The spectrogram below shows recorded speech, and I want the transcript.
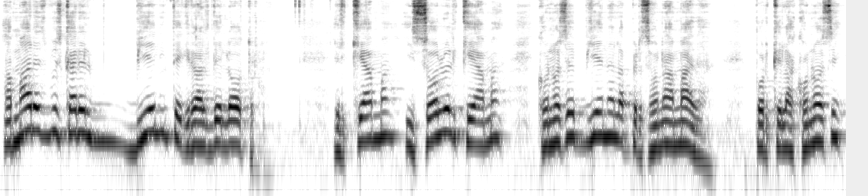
Amar es buscar el bien integral del otro el que ama y solo el que ama conoce bien a la persona amada, porque la conoce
